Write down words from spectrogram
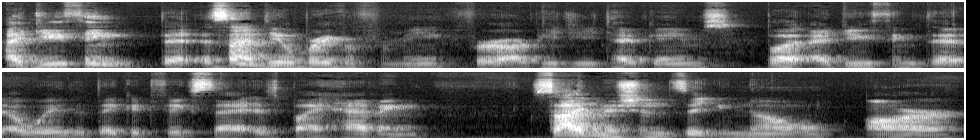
I do think that it's not a deal breaker for me for RPG type games, but I do think that a way that they could fix that is by having side missions that you know are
